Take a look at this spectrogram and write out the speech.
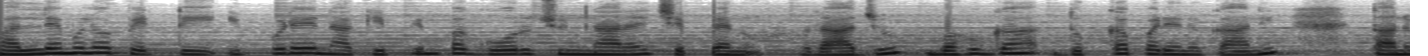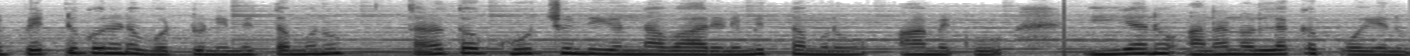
పల్లెములో పెట్టి ఇప్పుడే నాకిప్పింపగోరుచున్నానని చెప్పాను. రాజు బహుగా దుఃఖపడెను కాని తాను పెట్టుకున్న ఒట్టు నిమిత్తమును తనతో కూర్చుండి ఉన్న వారి నిమిత్తమును ఆమెకు ఈయను అననొల్లకపోయెను.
